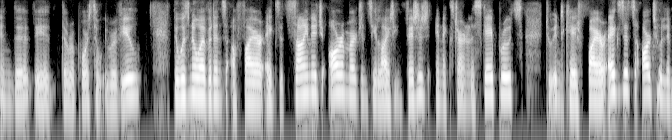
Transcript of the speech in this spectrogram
in the, the, the reports that we review. There was no evidence of fire exit signage or emergency lighting fitted in external escape routes to indicate fire exits or to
